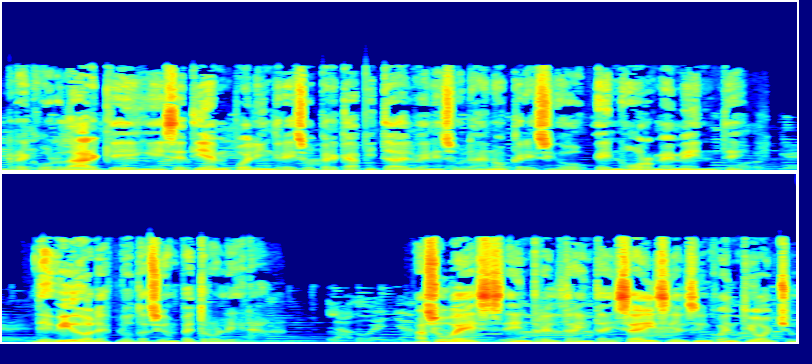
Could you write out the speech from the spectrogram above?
recordar que en ese tiempo el ingreso per cápita del venezolano creció enormemente debido a la explotación petrolera. A su vez, entre el 36 y el 58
